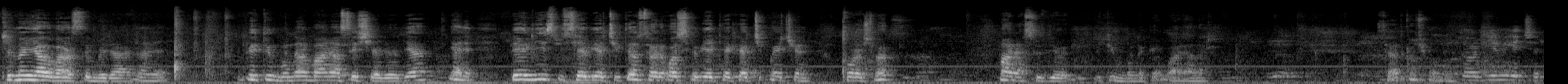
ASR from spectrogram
kime yalvarsın bir daha? Yani bütün bunlar manasız şeyler diye. Yani belli bir seviye çıktıktan sonra o seviyeye tekrar çıkmak için uğraşmak manasız diyor bütün buradaki manalar. Saat kaç oldu? 4'ü 20 geçiyor.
